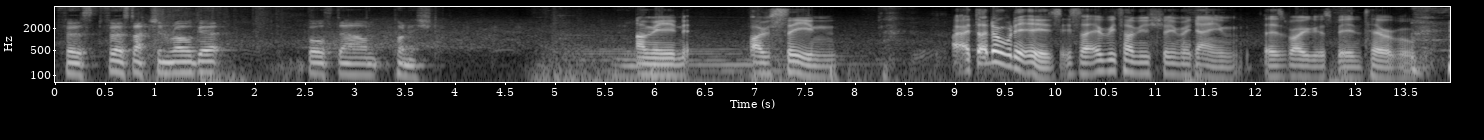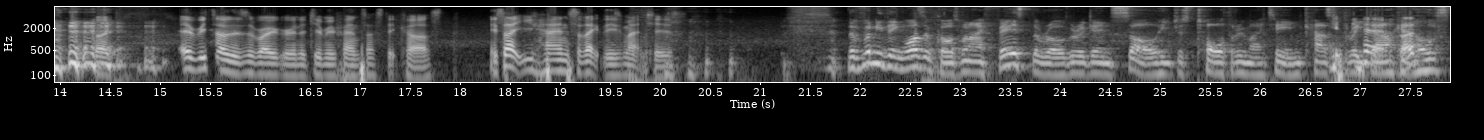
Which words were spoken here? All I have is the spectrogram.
First, first action Roger. Both down, punished. I mean, I've seen. I I don't know what it is. It's like every time you stream a game, there's Rogers being terrible. like every time there's a Roger in a Jimmy Fantastic cast, it's like you hand select these matches. The funny thing was, of course, when I faced the Roger against Sol, he just tore through my team, cast three Yeah, Dark Elves,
